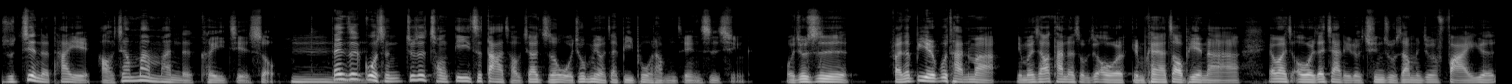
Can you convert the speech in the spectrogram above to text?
逐渐的他也好像慢慢的可以接受。嗯，但这个过程就是从第一次大吵架之后，我就没有再逼迫他们这件事情，我就是反正避而不谈嘛。你们想要谈的时候，就偶尔给你们看一下照片啊，要不然就偶尔在家里的群组上面就发一个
